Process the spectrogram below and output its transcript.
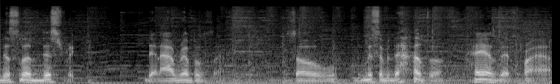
this little district that I represent. So the Mississippi Delta has that pride.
